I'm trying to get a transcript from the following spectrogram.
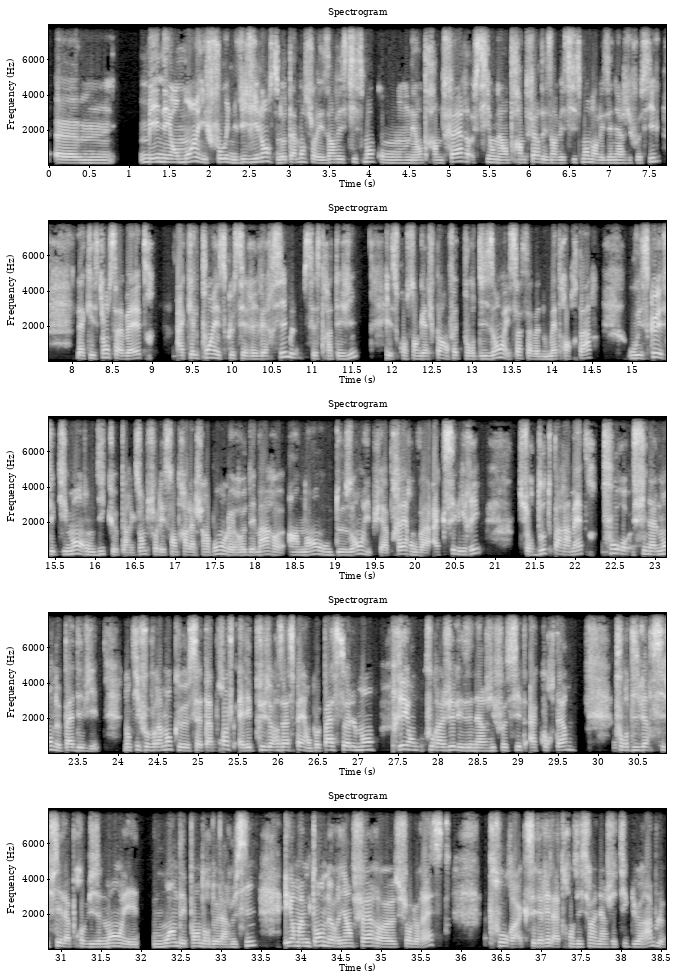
Euh, mais néanmoins, il faut une vigilance, notamment sur les investissements qu'on est en train de faire. Si on est en train de faire des investissements dans les énergies fossiles, la question, ça va être à quel point est-ce que c'est réversible ces stratégies? Est-ce qu'on s'engage pas en fait pour 10 ans et ça, ça va nous mettre en retard? Ou est-ce que effectivement on dit que par exemple sur les centrales à charbon, on les redémarre un an ou deux ans et puis après on va accélérer sur d'autres paramètres pour finalement ne pas dévier. Donc il faut vraiment que cette approche, elle ait plusieurs aspects. On peut pas seulement réencourager les énergies fossiles à court terme pour diversifier l'approvisionnement et moins dépendre de la Russie et en même temps ne rien faire euh, sur le reste pour accélérer la transition énergétique durable.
